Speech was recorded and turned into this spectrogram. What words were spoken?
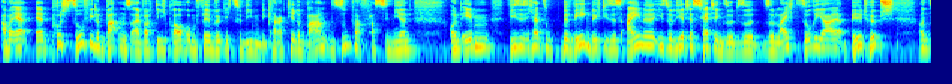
aber er, er pusht so viele Buttons einfach, die ich brauche, um einen Film wirklich zu lieben. Die Charaktere waren super faszinierend und eben, wie sie sich halt so bewegen durch dieses eine isolierte Setting, so, so, so leicht surreal, bildhübsch und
